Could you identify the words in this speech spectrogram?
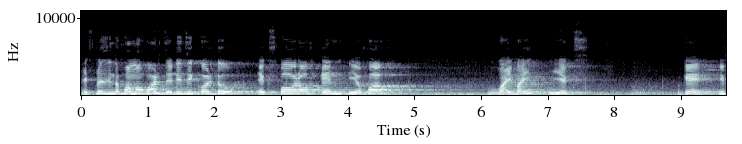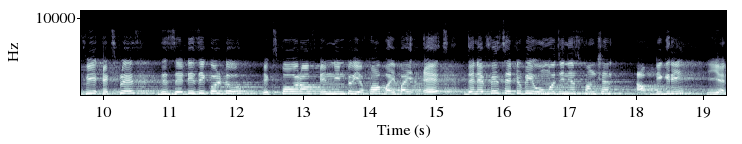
expressed in the form of what? Z is equal to x power of n f of y by x okay if we express this z is equal to x power of n into f of y by x then f is said to be homogeneous function of degree n.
